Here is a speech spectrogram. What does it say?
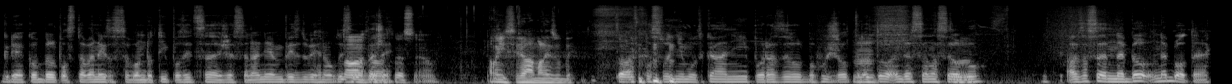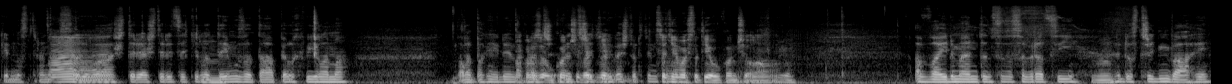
kdy jako byl postavený zase on do té pozice, že se na něm vyzdvihnou ty no, soupeři. no, jasně, jo. A oni si vylámali zuby. To, A v posledním utkání porazil bohužel Hmm. hmm. toho Andersona Silvu. Ale zase nebyl, nebylo to nějak jednostranné. Ne, ne, Silva ne. 44 letý mu zatápil chvílema. Ale pak někdy ve, nakonec ho tři- ve ukončil, třetím, ve čtvrtém třetím nebo čtvrtým ho ukončil, no. Že. A Weidman, ten se zase vrací Hmm. do střední váhy.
